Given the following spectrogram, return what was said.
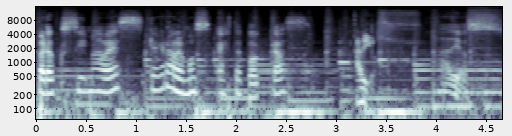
próxima vez que grabemos este podcast. Adiós. Adiós.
